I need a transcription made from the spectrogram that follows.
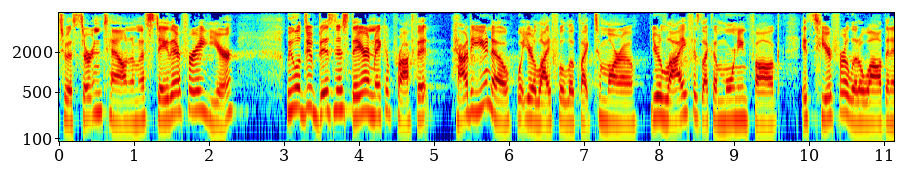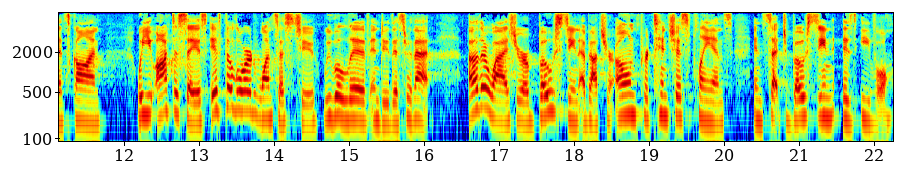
to a certain town. I'm going to stay there for a year. We will do business there and make a profit. How do you know what your life will look like tomorrow? Your life is like a morning fog. It's here for a little while, then it's gone. What you ought to say is, if the Lord wants us to, we will live and do this or that. Otherwise, you are boasting about your own pretentious plans, and such boasting is evil.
